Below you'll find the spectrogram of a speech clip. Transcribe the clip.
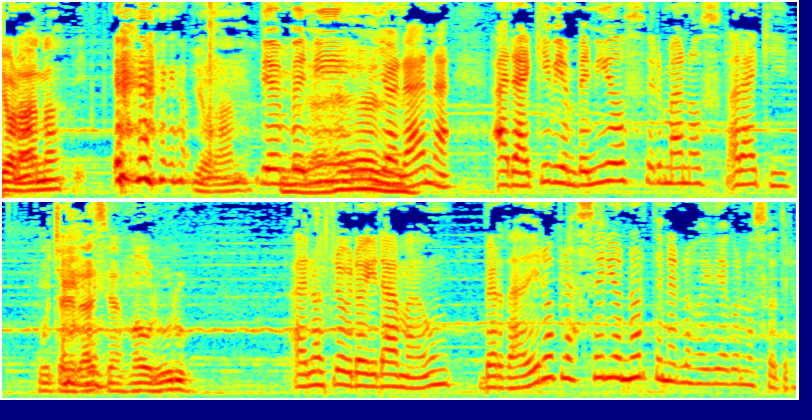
Yorana. Bienvenido, Yorana. Araki, bienvenidos hermanos Araki. Muchas gracias, Maururu. A nuestro programa. Un verdadero placer y honor tenerlos hoy día con nosotros.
